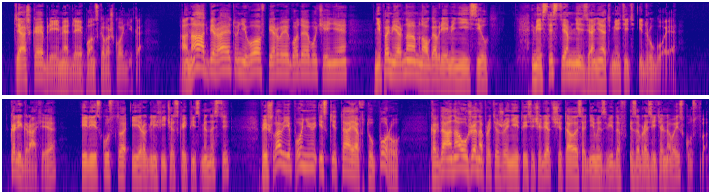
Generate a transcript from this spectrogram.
– тяжкое бремя для японского школьника. Она отбирает у него в первые годы обучения непомерно много времени и сил. Вместе с тем нельзя не отметить и другое. Каллиграфия – или искусство иероглифической письменности пришла в Японию из Китая в ту пору, когда она уже на протяжении тысячи лет считалась одним из видов изобразительного искусства.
